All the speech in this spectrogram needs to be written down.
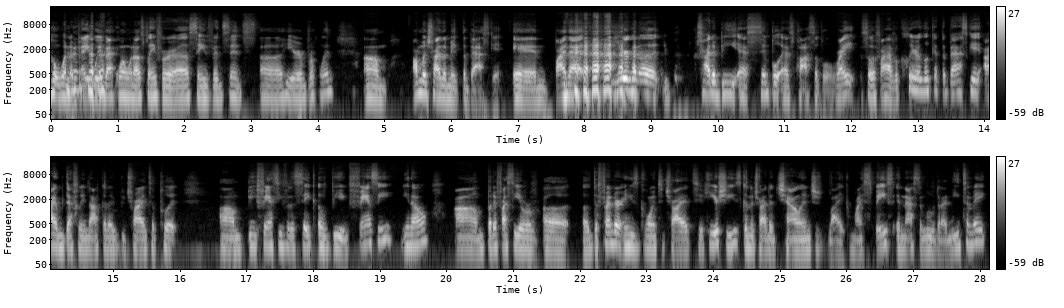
when I way back when when I was playing for uh, St. Vincent's uh, here in Brooklyn. Um, I'm gonna try to make the basket, and by that you're gonna try to be as simple as possible, right? So if I have a clear look at the basket, I'm definitely not gonna be trying to put um, be fancy for the sake of being fancy, you know. Um, but if I see a, a a defender and he's going to try to he or she's going to try to challenge like my space and that's the move that I need to make,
